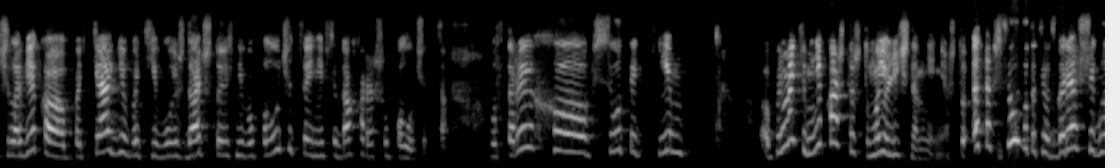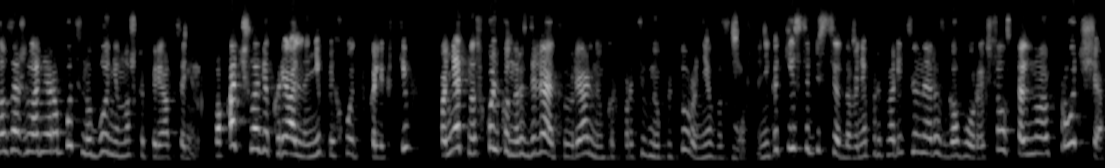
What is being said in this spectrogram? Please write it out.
человека, подтягивать его и ждать, что из него получится, и не всегда хорошо получится. Во-вторых, э, все-таки э, Понимаете, мне кажется, что мое личное мнение, что это все, вот эти вот горящие глаза, желание работать, но было немножко переоценено. Пока человек реально не приходит в коллектив, понять, насколько он разделяет свою реальную корпоративную культуру, невозможно. Никакие собеседования, предварительные разговоры и все остальное прочее.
